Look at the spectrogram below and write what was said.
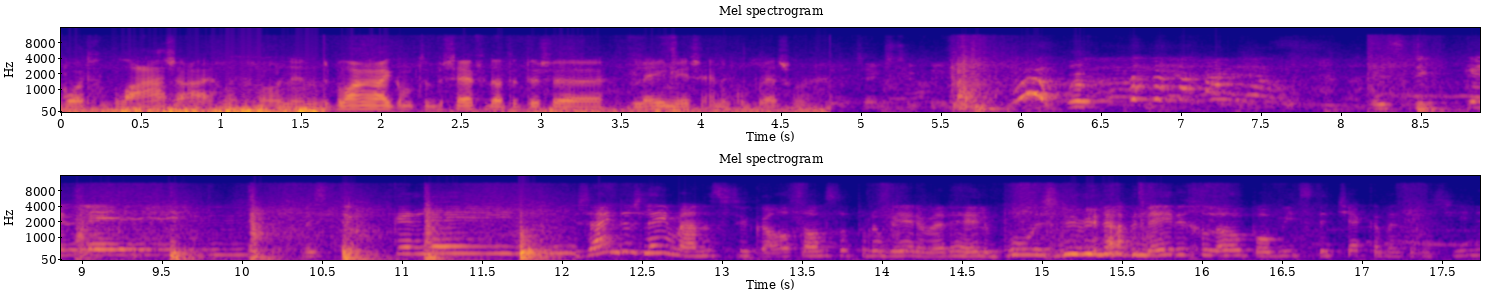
wordt geblazen eigenlijk gewoon. En het is belangrijk om te beseffen dat er tussen leem is en een compressor. Een stukje leem, een stukje leem. We zijn dus leem aan het stukken, althans dat proberen we. De hele boel is nu weer naar beneden gelopen om iets te checken met de machine.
